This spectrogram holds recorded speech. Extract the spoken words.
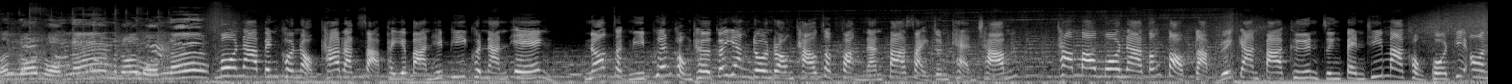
มันโดนผมนะ มันโดนผมนะ โมนาเป็นคนออกค่ารักษาพยาบาลให้พี่คนนั้นเอง นอกจากนี้เพื่อนของเธอก็ยังโดนรองเท้าจากฝั่งนั้นปาใส่จนแขนช้ำทำเอาโมนาต้องตอบกลับด้วยการปาคืน จึงเป็นที่มาของโพสที่ออน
